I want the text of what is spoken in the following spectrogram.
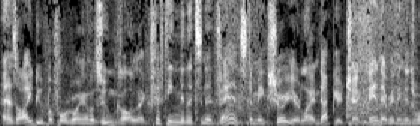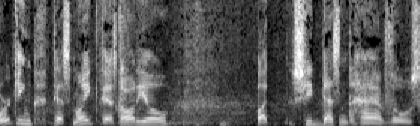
As I do before going on a Zoom call, like 15 minutes in advance to make sure you're lined up, you're checked in, everything is working, test mic, test audio. But she doesn't have those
